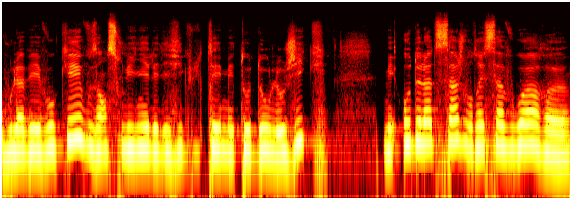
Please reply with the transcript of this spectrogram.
Vous l'avez évoqué, vous en soulignez les difficultés méthodologiques, mais au-delà de ça, je voudrais savoir euh,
